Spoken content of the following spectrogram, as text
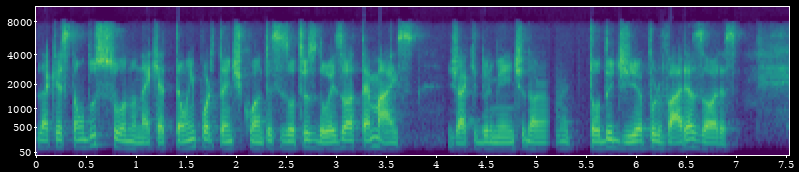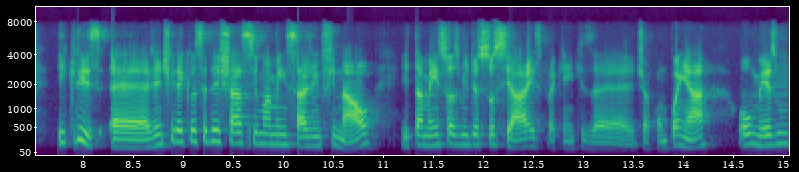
da questão do sono, né, que é tão importante quanto esses outros dois ou até mais, já que dormir a gente dorme todo dia por várias horas. E Cris, é, a gente queria que você deixasse uma mensagem final e também suas mídias sociais para quem quiser te acompanhar ou mesmo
